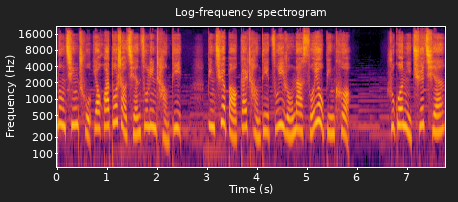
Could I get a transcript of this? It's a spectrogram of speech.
弄清楚要花多少钱租赁场地，并确保该场地足以容纳所有宾客。如果你缺钱，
